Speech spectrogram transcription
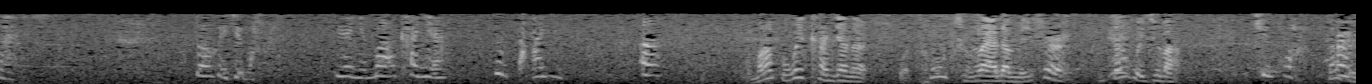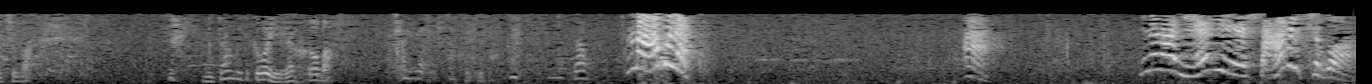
快端回去吧。别你妈看见就打你我妈不会看见的我偷城来的没事你端回去吧。听话端回去吧。你端回去给我爷爷喝吧。拿回来。啊你那大年纪啥没吃过？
